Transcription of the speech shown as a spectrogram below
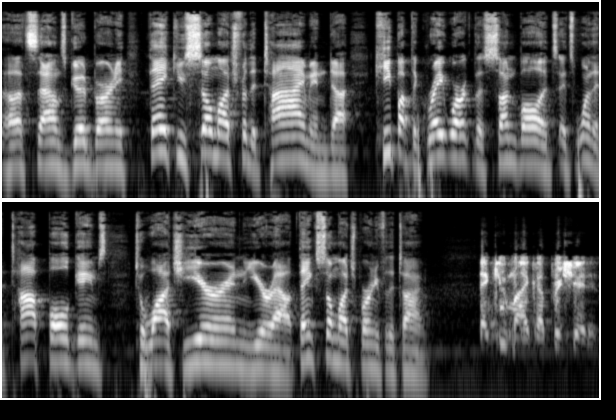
Oh, that sounds good, Bernie. Thank you so much for the time and uh, keep up the great work. The Sun Bowl, it's, it's one of the top bowl games to watch year in, year out. Thanks so much, Bernie, for the time. Thank you, Mike. I appreciate it.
